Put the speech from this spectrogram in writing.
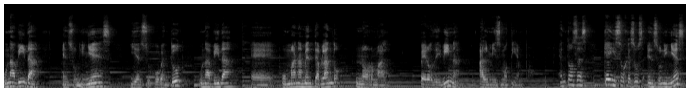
una vida en su niñez y en su juventud, una vida eh, humanamente hablando normal, pero divina al mismo tiempo. Entonces, ¿qué hizo Jesús en su niñez?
